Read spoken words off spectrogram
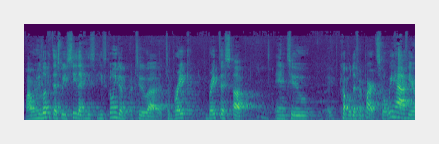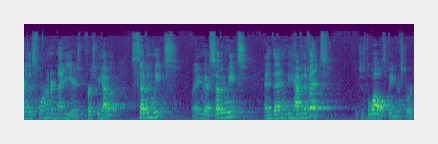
Well, when we look at this, we see that he's, he's going to, to, uh, to break, break this up into a couple different parts. What we have here in this 490 years, first we have seven weeks, right? We have seven weeks, and then we have an event, which is the walls being restored.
